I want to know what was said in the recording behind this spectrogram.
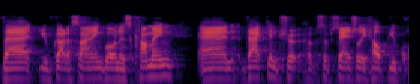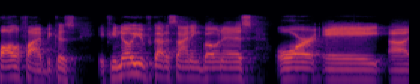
that you've got a signing bonus coming and that can tr- substantially help you qualify because if you know you've got a signing bonus or a uh,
